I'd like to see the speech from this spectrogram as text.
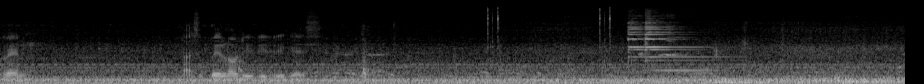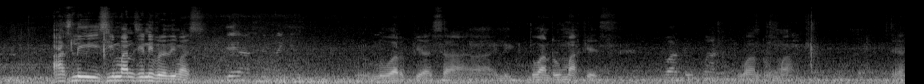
Keren. Tak sepil no di, di, di guys. Asli Siman sini berarti mas? Iya, lagi. Luar biasa. Nah, ini tuan rumah guys. Tuan rumah. Tuan rumah. Ya.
